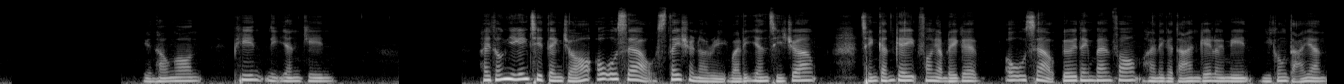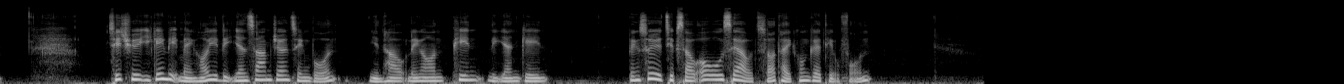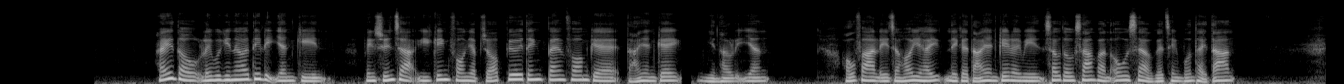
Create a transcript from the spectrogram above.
然后按编列印键。系统已经设定咗 o o l Stationery 为列印纸张，请谨记放入你嘅。o o C e l Building b a n d Form 喺你嘅打印机里面以供打印。此处已经列明可以列印三张正本，然后你按编列印键，并需要接受 o o e l 所提供嘅条款。喺度你会见到一啲列印键，并选择已经放入咗 Building b a n d Form 嘅打印机，然后列印。好快你就可以喺你嘅打印机里面收到三份 o C e l l 嘅正本提单。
